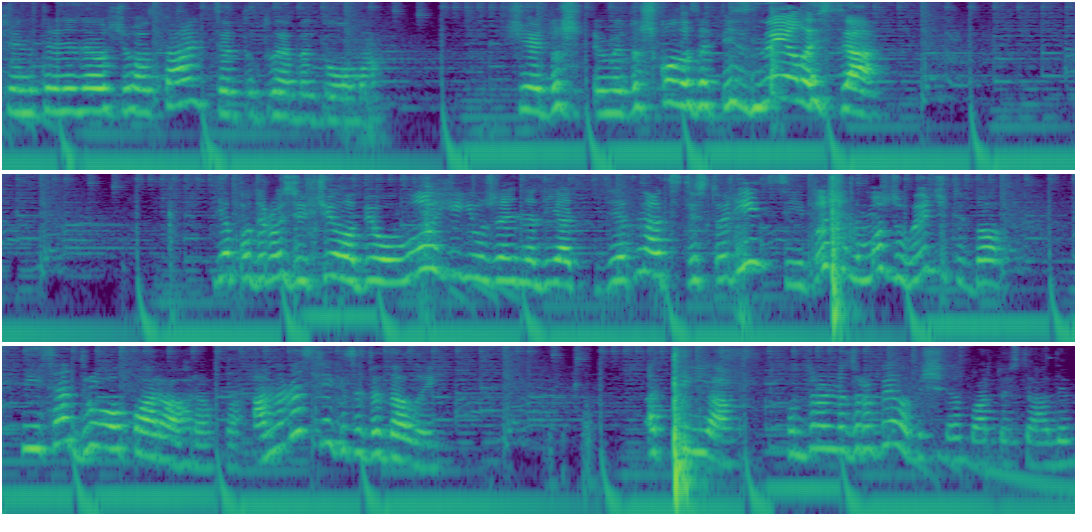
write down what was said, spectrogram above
ще не тренувачого танця тут тебе вдома. Ще до, ми до школи запізнилися. Я по дорозі вчила біологію вже на 19 сторінці і досі не можу вивчити до 52 параграфа. А на нас скільки це додали? А ти як? Контрольно зробила, більше на парту сядемо.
